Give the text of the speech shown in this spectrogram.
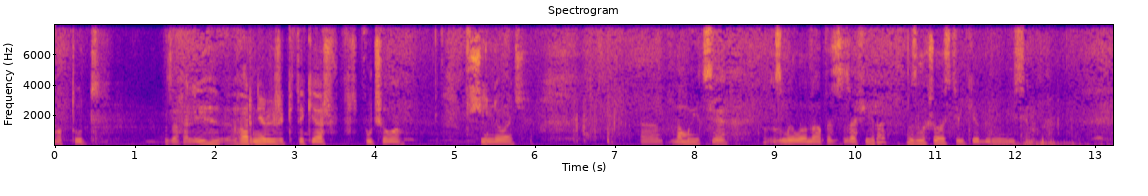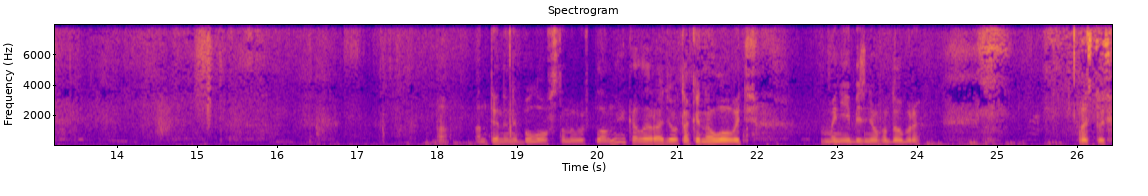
От тут взагалі гарні рижики такі аж спучило. Щільнювач. Е, На мийці змило напис Зафіра, залишилось тільки 1,8. Антени не було, встановив плавник, але радіо так і не ловить. Мені і без нього добре. Ось тут,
